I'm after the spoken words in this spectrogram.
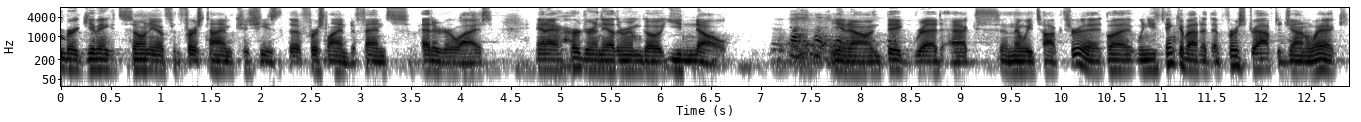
Remember giving it to Sonia for the first time because she's the first line of defense editor wise. And I heard her in the other room go, You know, you know, and big red X. And then we talked through it. But when you think about it, that first draft of John Wick,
